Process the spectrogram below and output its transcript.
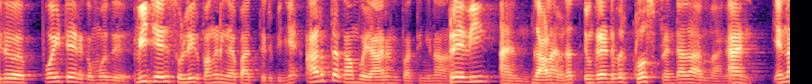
இது போயிட்டே இருக்கும்போது விஜய் சொல்லியிருப்பாங்க. நீங்கள் பார்த்துருப்பீங்க. அடுத்த காம்போ யாருன்னு பார்த்தீங்கன்னா பிரவீன் அண்ட் காலா வினோத். இவங்க ரெண்டு பேரும் க்ளோஸ் ஃப்ரெண்டாக தான் இருந்தாங்க. அண்ட் என்ன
